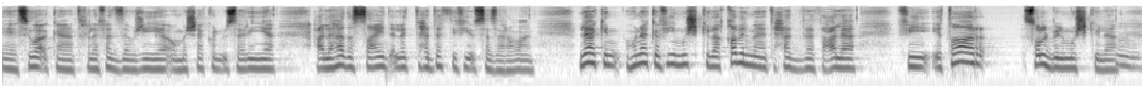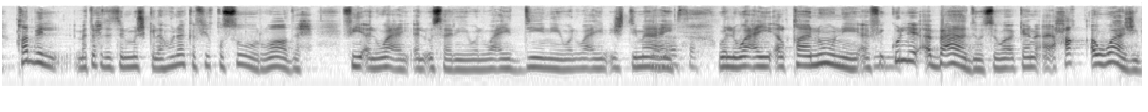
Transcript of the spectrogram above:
آه، سواء كانت خلافات زوجية أو مشاكل أسرية. على هذا الصعيد الذي تحدثت فيه أستاذة روان. لكن هناك في مشكلة قبل ما نتحدث على في إطار صلب المشكلة مم. قبل ما تحدث المشكلة هناك في قصور واضح في الوعي الأسري والوعي الديني والوعي الاجتماعي للأسف. والوعي القانوني في مم. كل أبعاده سواء كان حق أو واجب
